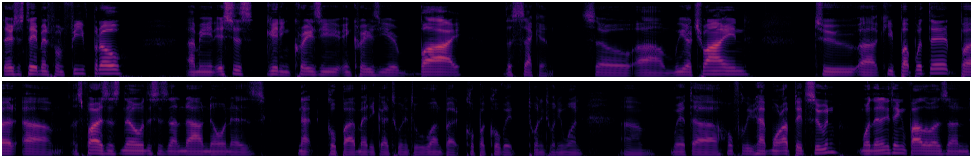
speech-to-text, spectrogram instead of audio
there's a statement from FIFPro. I mean, it's just getting crazier and crazier by the second. So um, we are trying to uh, keep up with it, but um, as far as it's known, this is now known as not Copa America 2021, but Copa COVID 2021. Um, with uh, hopefully we have more updates soon. More than anything, follow us on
